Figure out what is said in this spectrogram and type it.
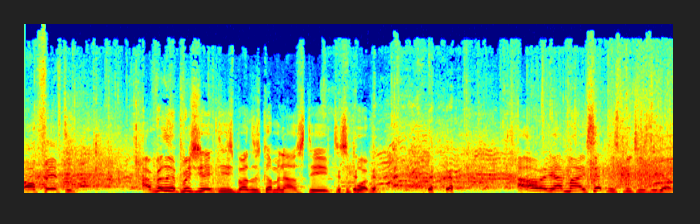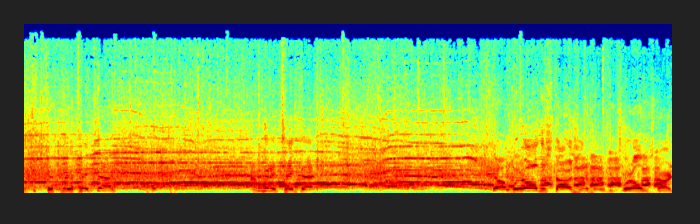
Oh, 50. I really appreciate these brothers coming out, Steve, to support me. I already have my acceptance speeches together. I'm gonna take that. I'm gonna take that. No, we're all the stars of the movie. We're all the stars.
